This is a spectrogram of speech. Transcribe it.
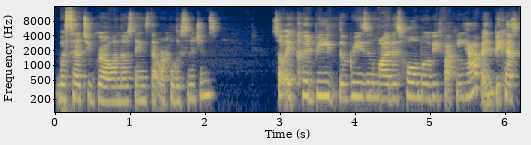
was said to grow on those things that were hallucinogens. So it could be the reason why this whole movie fucking happened because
